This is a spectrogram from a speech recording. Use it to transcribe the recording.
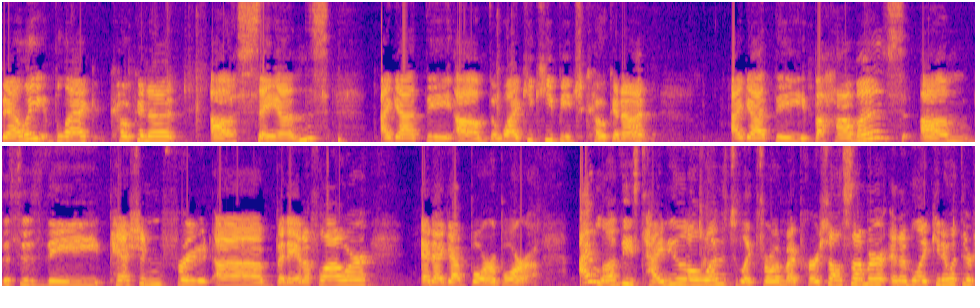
Bali Black Coconut uh, Sands. I got the um, the Waikiki Beach Coconut. I got the Bahamas. Um, this is the passion fruit uh, banana flower. And I got Bora Bora. I love these tiny little ones to like throw in my purse all summer. And I'm like, you know what? They're,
